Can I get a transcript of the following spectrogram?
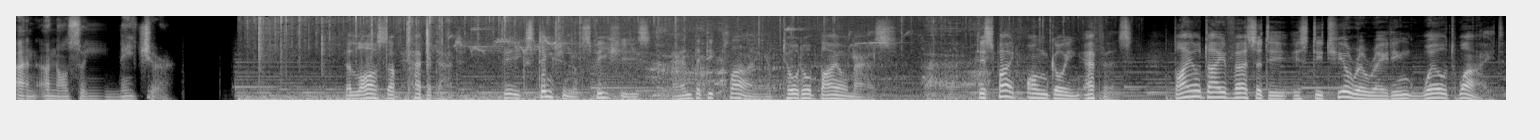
and, and also in nature. The loss of habitat, the extinction of species, and the decline of total biomass. Despite ongoing efforts, biodiversity is deteriorating worldwide,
